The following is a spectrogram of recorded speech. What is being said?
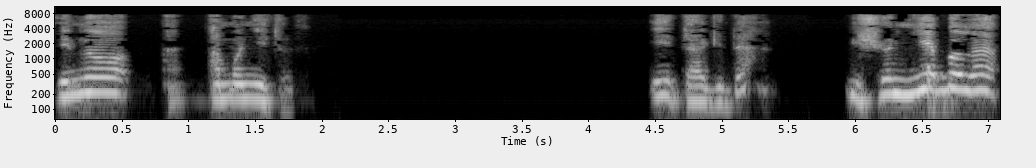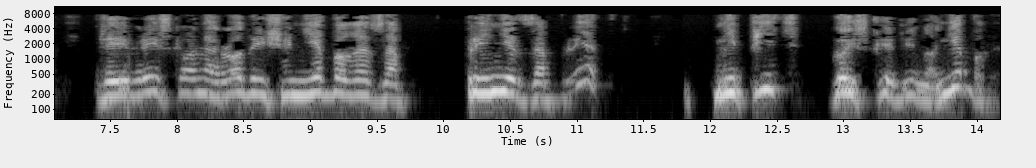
вино аммонитов. И тогда еще не было для еврейского народа еще не было за, принят запрет не пить гойское вино. Не было.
